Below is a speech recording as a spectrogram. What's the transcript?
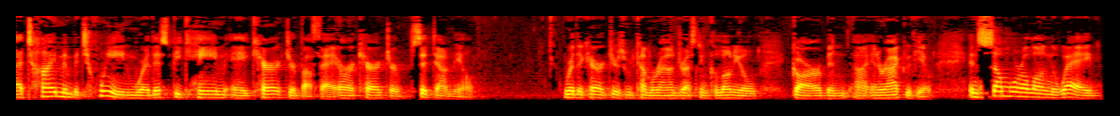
a time in between where this became a character buffet or a character sit down meal where the characters would come around dressed in colonial garb and uh, interact with you. And somewhere along the way,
